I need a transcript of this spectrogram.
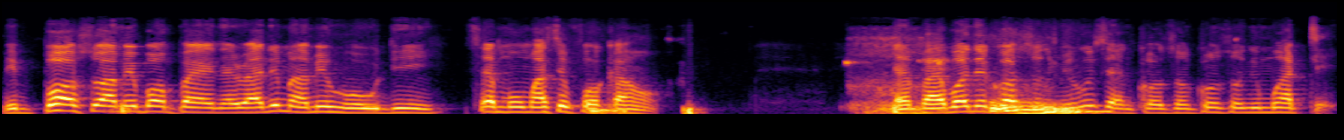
Me bɔɔ so a me bɔ mpaeɛ na Awurade maa me hu owu din sɛ mo mo asefoɔ ka ho. Mpaebɔ ne kɔ so mehu sɛ nkɔnsɔnkɔnsɔn ne mu ate.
